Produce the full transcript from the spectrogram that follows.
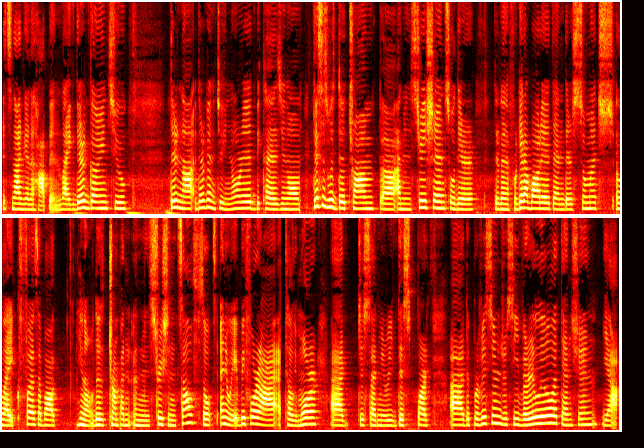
it's not gonna happen. Like they're going to, they're not, they're going to ignore it because you know this is with the Trump uh, administration, so they're they're gonna forget about it, and there's so much like fuss about you know the Trump administration itself. So anyway, before I tell you more, uh, just let me read this part. Uh, the provisions received very little attention, yeah,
